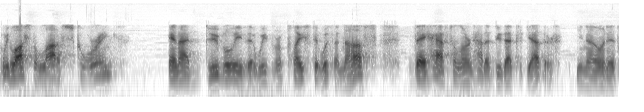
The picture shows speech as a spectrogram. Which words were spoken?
we lost a lot of scoring, and I do believe that we've replaced it with enough. They have to learn how to do that together. You know, and it's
